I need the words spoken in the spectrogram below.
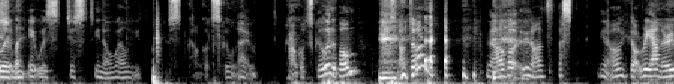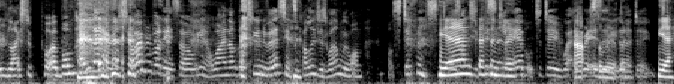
Absolutely. It was just, you know, well, you just can't go to school now. Can't go to school with a bum. It's not done. you know, but, you know, that's, you know, you've got Rihanna who likes to put a bump out there and show everybody. So, you know, why not go to university and to college as well? We want, what's the difference? Yeah, as long as you're physically definitely. able to do whatever it is that you're going to do. Yeah.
